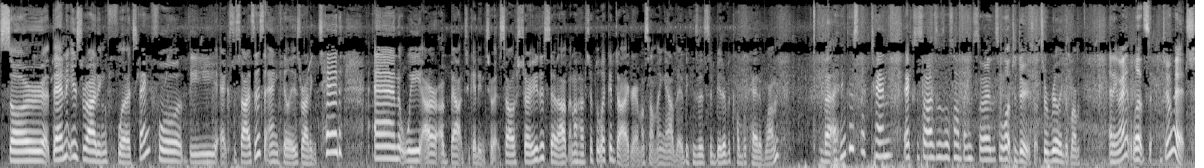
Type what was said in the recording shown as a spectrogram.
So Ben is riding Fleur today for the exercises and Keely is riding Ted and we are about to get into it. So I'll show you the setup and I'll have to put like a diagram or something out there because it's a bit of a complicated one. But I think there's like 10 exercises or something, so there's a lot to do. So it's a really good one. Anyway, let's do it.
